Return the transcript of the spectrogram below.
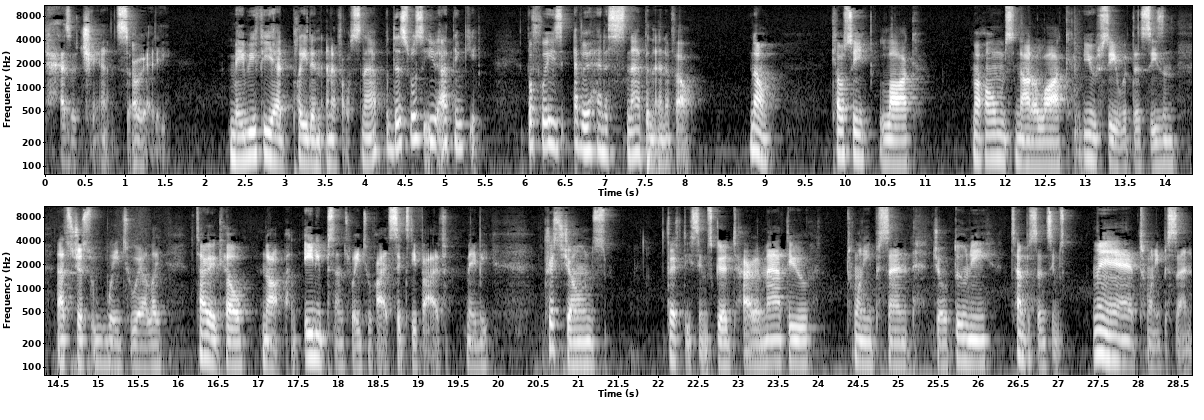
has a chance already? Maybe if he had played an NFL snap, but this was I think before he's ever had a snap in the NFL. No. Kelce, lock. Mahomes, not a lock. You see with this season. That's just way too early. Tyreek Hill, not 80% is way too high. 65, maybe. Chris Jones, 50 seems good. Tyrann Mathieu, 20%. Joe Thuney, 10% seems meh, 20%.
